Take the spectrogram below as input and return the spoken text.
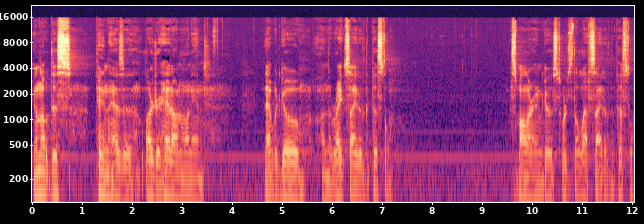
You'll note this pin has a larger head on one end. That would go on the right side of the pistol. Smaller end goes towards the left side of the pistol.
